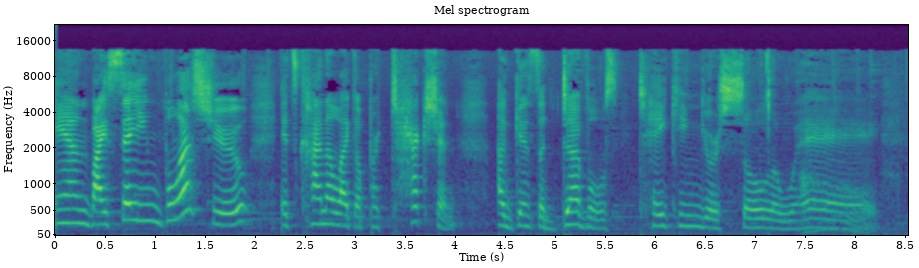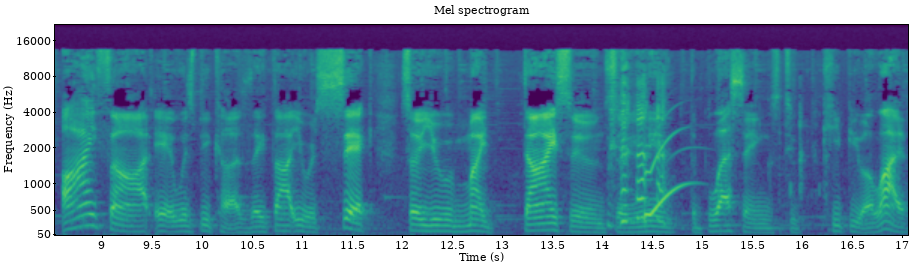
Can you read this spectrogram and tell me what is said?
And by saying bless you, it's kind of like a protection against the devils taking your soul oh. away. I thought it was because they thought you were sick, so you might die soon, so you need the blessings to keep you alive.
